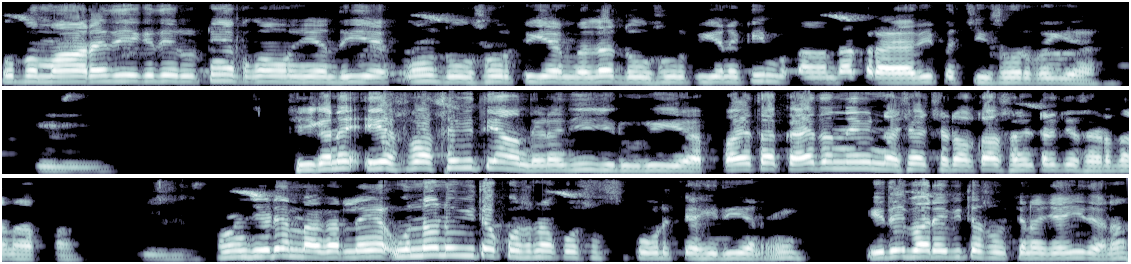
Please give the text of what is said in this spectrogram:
ਉਹ ਬਿਮਾਰ ਰਹਿੰਦੀ ਹੈ ਕਿਤੇ ਰੋਟੀਆਂ ਪਕਾਉਣ ਜਾਂਦੀ ਹੈ ਉਹਨੂੰ 200 ਰੁਪਈਆ ਮਿਲਦਾ 200 ਰੁਪਈਏ ਨੇ ਕੀ ਮਕਾਨ ਦਾ ਕਿਰਾਇਆ ਵੀ 2500 ਰੁਪਈਆ। ਠੀਕ ਹੈ ਨਾ ਇਸ ਪਾਸੇ ਵੀ ਧਿਆਨ ਦੇਣਾ ਜੀ ਜ਼ਰੂਰੀ ਹੈ ਆਪਾਂ ਇਹ ਤਾਂ ਕਹਿ ਦਿੰਦੇ ਵੀ ਨਸ਼ਾ ਛਡਾਊਤਾ ਸੈਂਟਰ 'ਚ ਛੱਡ ਦੇਣਾ ਆਪਾਂ। ਹੁਣ ਜਿਹੜੇ ਮਗਰਲੇ ਆ, ਉਹਨਾਂ ਨੂੰ ਵੀ ਤਾਂ ਕੁਛ ਨਾ ਕੁਛ ਸਪੋਰਟ ਚਾਹੀਦੀ ਹੈ ਨਹੀਂ ਇਹਦੇ ਬਾਰੇ ਵੀ ਤਾਂ ਸੋਚਣਾ ਚਾਹੀਦਾ ਨਾ।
